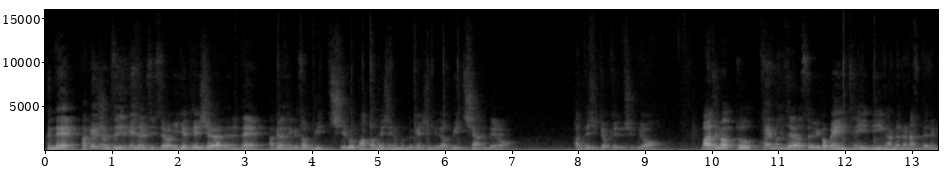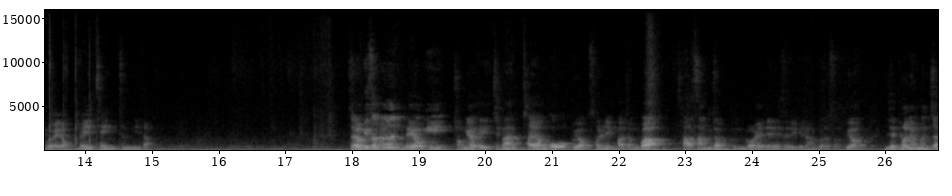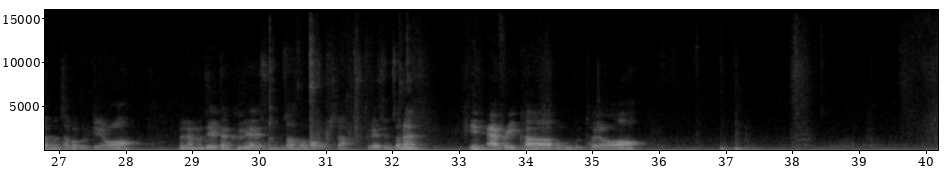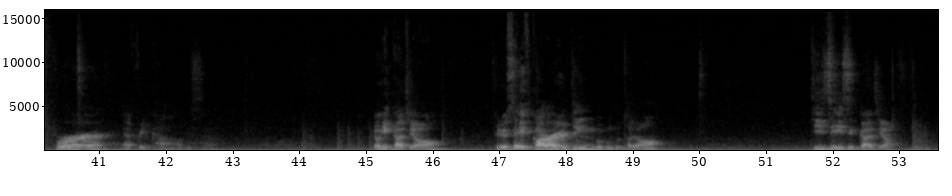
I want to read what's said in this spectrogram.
근데 학교 시험에서 이렇게 낼 수 있어요. 이게 대시여야 되는데 학교 선생님께서 위치로 바꿔내시는 분도 계십니다. 위치 안 돼요. 반드시 기억해 주시고요. 마지막도 태 문제였어요. 이거 maintaining 하면은 안 되는 거예요. maintain 듭니다. 자 여기서는 내용이 정리가 되어 있지만 자연보호구역 설립 과정과 사상적 근거에 대해서 얘기를 한 거였었고요. 이제 변형 문제 한번 잡아볼게요. 변형 문제 일단 글의 순서 한번 봐봅시다. 글의 순서는 in Africa 부분부터요. for Africa 어디 있어요? 여기까지요. 그리고 safeguarding 부분부터요. Disease까지요.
